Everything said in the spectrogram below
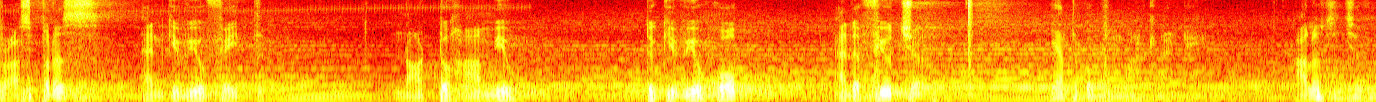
prosperous and give you faith not to harm you to give you hope and a future ఎంత గొప్ప మాట్లాడండి ఆలోచించవా?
